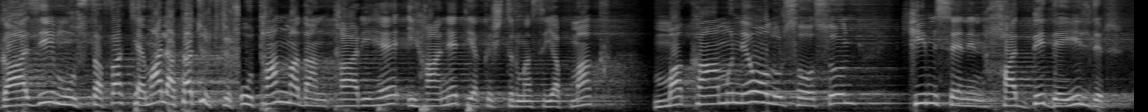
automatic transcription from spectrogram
Gazi Mustafa Kemal Atatürk'tür. Utanmadan tarihe ihanet yakıştırması yapmak, makamı ne olursa olsun kimsenin haddi değildir.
